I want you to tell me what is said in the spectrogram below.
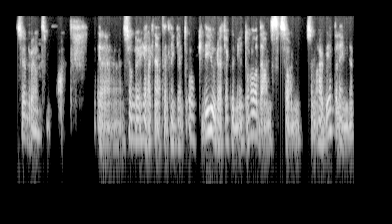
Så jag bröt mm. eh, sönder hela knät helt enkelt. Och det gjorde att jag kunde inte ha dans som, som arbete längre.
